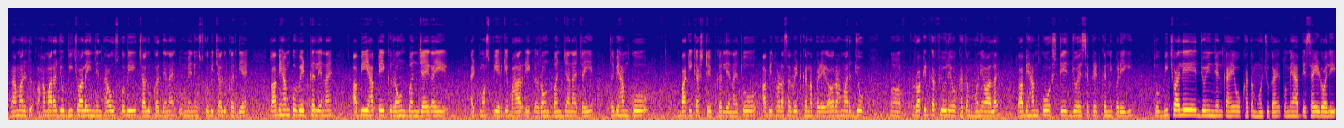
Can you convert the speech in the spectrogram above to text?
और हमारा जो हमारा जो बीच वाला इंजन था उसको भी चालू कर देना है तो मैंने उसको भी चालू कर दिया है। तो अभी हमको वेट कर लेना है। अभी यहाँ पे एक राउंड बन जाएगा ये एटमॉस्फेयर के बाहर एक राउंड बन जाना चाहिए, तभी हमको बाकी का स्टेप कर लेना है तो अभी थोड़ा सा वेट करना पड़ेगा और हमारे जो रॉकेट का फ्यूल है वो ख़त्म होने वाला है तो अभी हमको स्टेज जो है सेपरेट करनी पड़ेगी। तो बीच वाले जो इंजन का है वो ख़त्म हो चुका है तो मैं यहाँ पे साइड वाली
